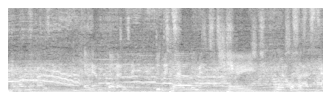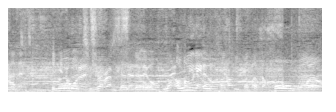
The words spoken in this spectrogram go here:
charismatic, empathetic, determined to change, and also has talent in order to represent their own, not only their own country, but the whole world.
